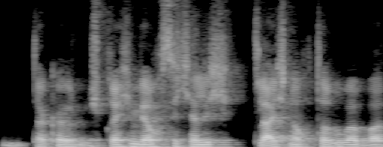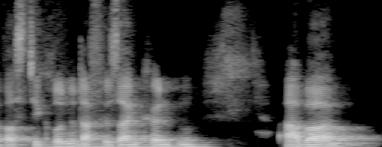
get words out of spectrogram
da können, sprechen wir auch sicherlich gleich noch darüber, was die Gründe dafür sein könnten. Aber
